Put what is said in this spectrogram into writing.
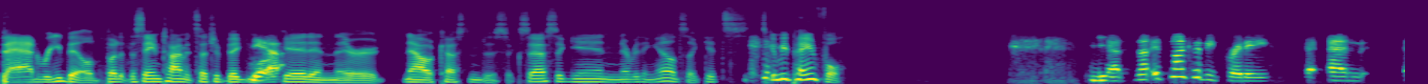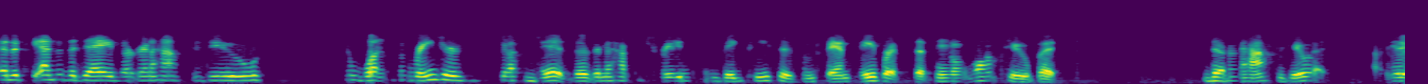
bad rebuild but at the same time it's such a big Yeah. market and they're now accustomed to success again and everything else like it's it's gonna be painful Yeah, it's not it's not going to be pretty, and and at the end of the day, they're going to have to do what the Rangers just did. They're going to have to trade some big pieces, some fan favorites that they don't want to, but they're going to have to do it. I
